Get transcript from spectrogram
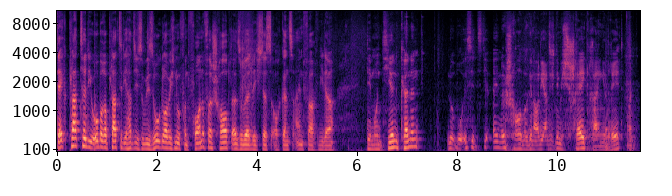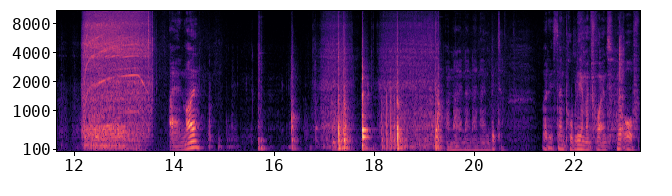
Deckplatte, die obere Platte, die hatte ich sowieso, glaube ich, nur von vorne verschraubt. Also werde ich das auch ganz einfach wieder demontieren können. Nur wo ist jetzt die eine Schraube? Genau, die hatte ich nämlich schräg reingedreht. Einmal. Oh nein, nein, nein, nein, bitte. Was ist dein Problem, mein Freund? Hör auf.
